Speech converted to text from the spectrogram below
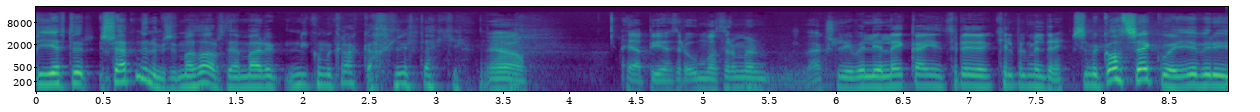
býja eftir svefninum sem maður þarf þegar maður er nýkomið krakka ég veit ekki. Já. Eða býða eftir að Uma Thurman actually vilja leika í Bill myndinni. Sem er gott segway yfir í,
